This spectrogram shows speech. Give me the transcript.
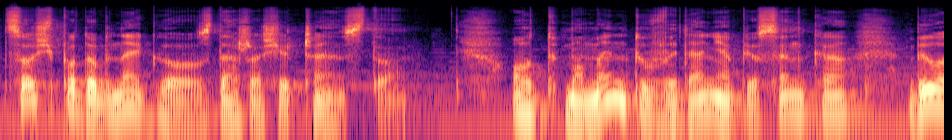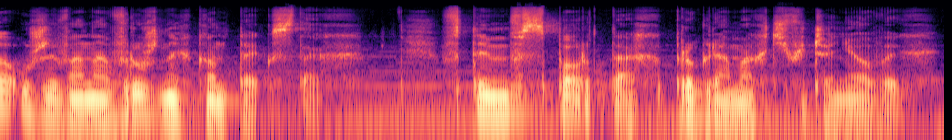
Coś podobnego zdarza się często. Od momentu wydania piosenka była używana w różnych kontekstach, w tym w sportach, programach ćwiczeniowych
